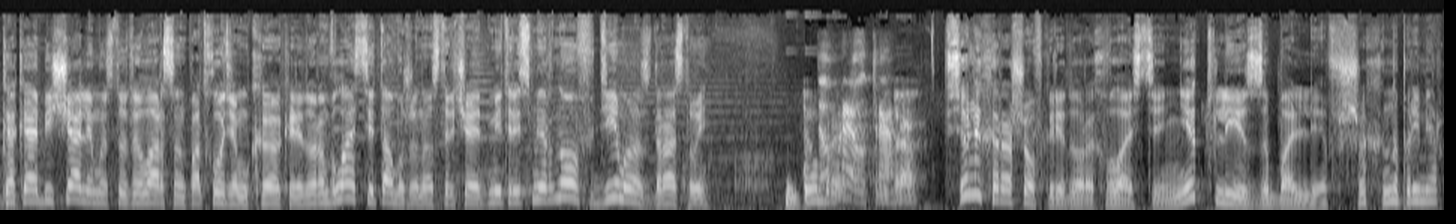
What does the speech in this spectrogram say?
Как и обещали, мы с Тутой Ларсен подходим к коридорам власти. Там уже нас встречает Дмитрий Смирнов. Дима, здравствуй. Доброе, Доброе утро. утро. Все ли хорошо в коридорах власти? Нет ли заболевших, например?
